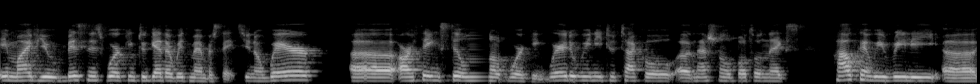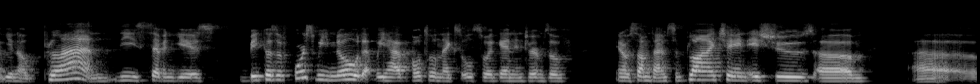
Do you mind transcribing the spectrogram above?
in my view, business working together with member states, you know, where uh, are things still not working? Where do we need to tackle uh, national bottlenecks? How can we really, uh, you know, plan these seven years? Because of course we know that we have bottlenecks also again in terms of, you know, sometimes supply chain issues, um, uh,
